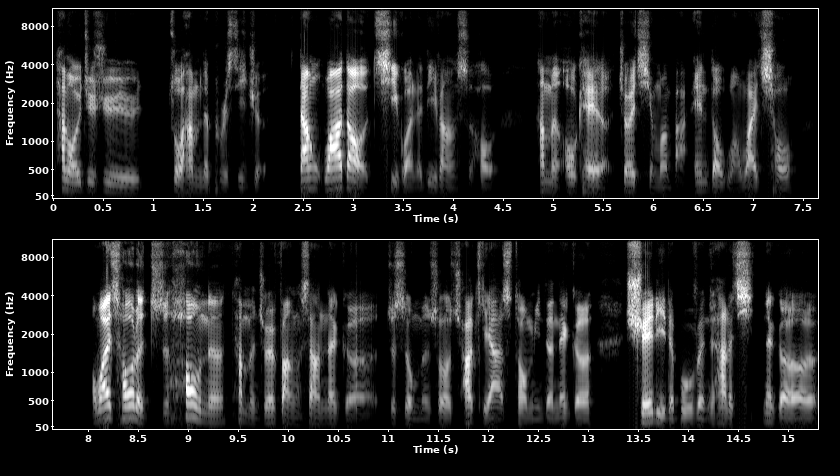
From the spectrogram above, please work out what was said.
他们会继续做他们的 procedure。当挖到气管的地方的时候，他们 OK 了，就会请我们把 endo 往外抽。往外抽了之后呢，他们就会放上那个，就是我们说的 tracheostomy 的那个学理的部分，就它的气那个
